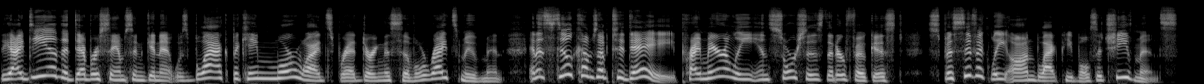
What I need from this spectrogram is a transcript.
The idea that Deborah Sampson Gannett was black became more widespread during the civil rights movement, and it still comes up today, primarily in sources that are focused specifically on black people's achievements,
